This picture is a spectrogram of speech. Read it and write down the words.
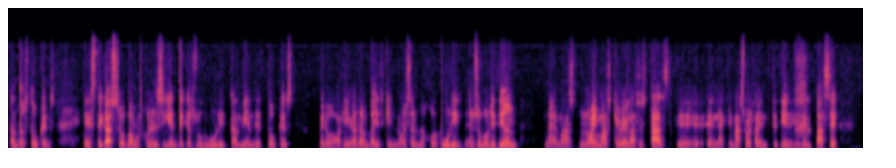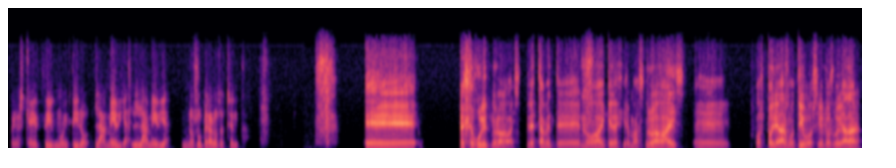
tantos tokens. En este caso, vamos con el siguiente, que es Ruth Gullit, también de tokens, pero aquí hay una trampa y es que no es el mejor Gullit en su posición. Además, no hay más que ver las stats, en la que más sobresaliente tiene es en pase, pero es que hay ritmo y tiro. La media, la media, no supera los 80. Eh, este Gullit no lo hagáis directamente, no hay que decir más. No lo hagáis. Eh, os podría dar motivos y os los voy a dar.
